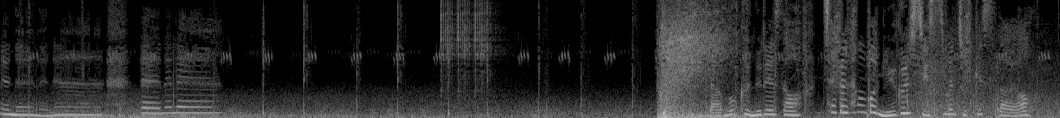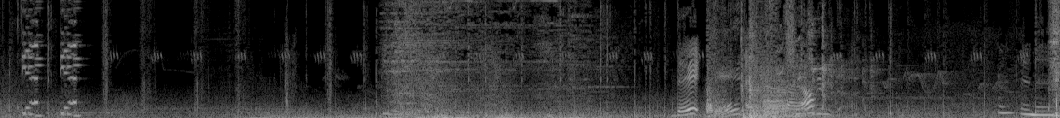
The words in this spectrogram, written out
나나나나, 나나나. 나무 그늘에서 책을 한 권 읽을 수 있으면 좋겠어요. 네, 어, 알겠어요. 진실입니다.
